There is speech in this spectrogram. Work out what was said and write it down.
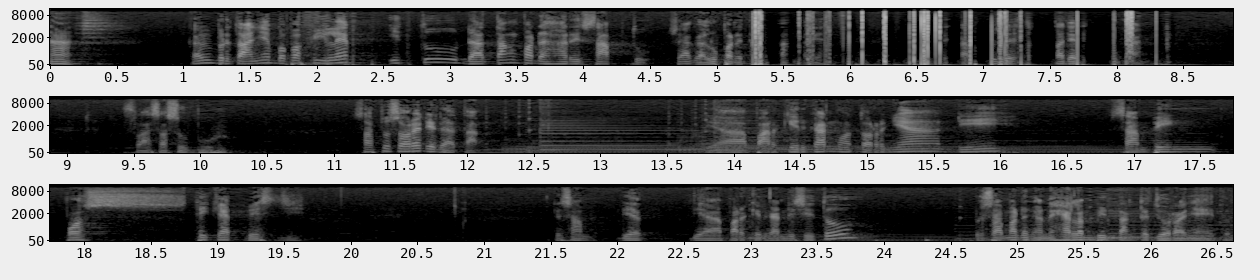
Nah, kami bertanya Bapak Philip itu datang pada hari Sabtu. Saya agak lupa nih tanggal ya. Sabtu tadi bukan. Selasa subuh. Sabtu sore dia datang. Dia parkirkan motornya di samping pos tiket BSG. Dia, dia, dia parkirkan di situ bersama dengan helm bintang kejoranya itu.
